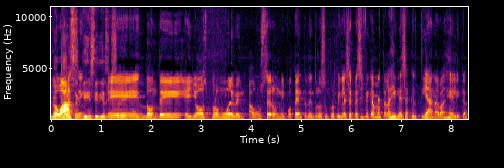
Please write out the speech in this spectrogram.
lo 14, hacen. 15 y 16 eh, el- donde ellos promueven a un ser omnipotente dentro de su propia iglesia, específicamente las iglesias cristianas evangélicas,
